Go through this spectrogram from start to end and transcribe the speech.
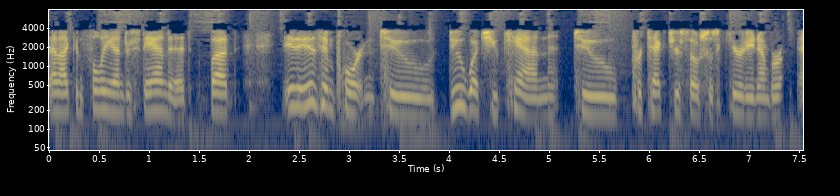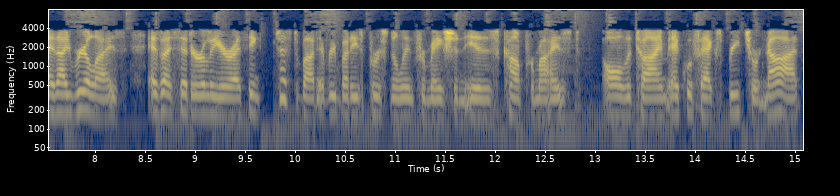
and I can fully understand it. But it is important to do what you can to protect your social security number. And I realize, as I said earlier, I think just about everybody's personal information is compromised all the time, Equifax breach or not.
